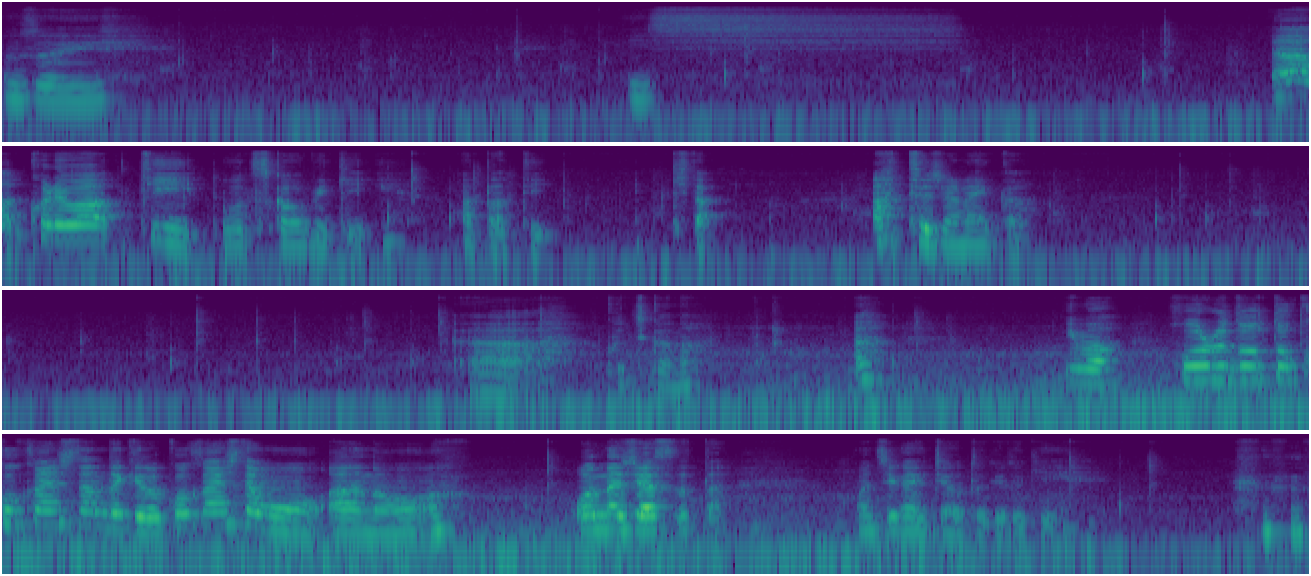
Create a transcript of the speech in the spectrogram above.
むずい。よしあこれは T を使うべき。あった T きた。あったじゃないか。あこっちかな。あ今ホールドと交換したんだけど交換してもあの同じやつだった。間違えちゃう時々。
